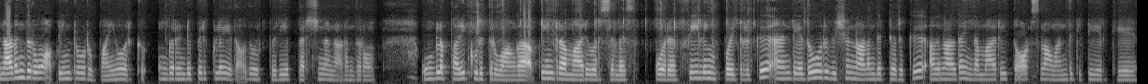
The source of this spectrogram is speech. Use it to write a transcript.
நடந்துரும் அப்படின்ற ஒரு பயம் இருக்குது உங்கள் ரெண்டு பேருக்குள்ளே ஏதாவது ஒரு பெரிய பிரச்சனை நடந்துடும் உங்களை பறி கொடுத்துருவாங்க அப்படின்ற மாதிரி ஒரு சில ஒரு ஃபீலிங் போயிட்டுருக்கு அண்ட் ஏதோ ஒரு விஷயம் நடந்துட்டு இருக்குது அதனால தான் இந்த மாதிரி தாட்ஸ்லாம் வந்துக்கிட்டே இருக்குது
